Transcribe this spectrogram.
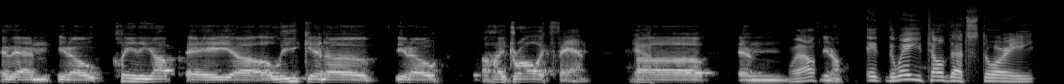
and then you know, cleaning up a, uh, a leak in a you know a hydraulic fan. Yeah. Uh, and Well, you know, it, the way you told that story,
